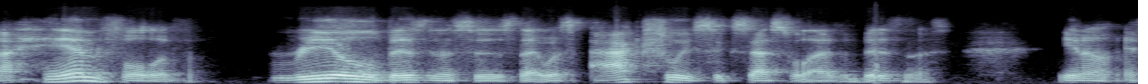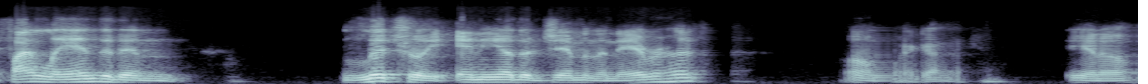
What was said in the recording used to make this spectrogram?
a handful of real businesses that was actually successful as a business. You know, if I landed in literally any other gym in the neighborhood, oh my god, you know,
